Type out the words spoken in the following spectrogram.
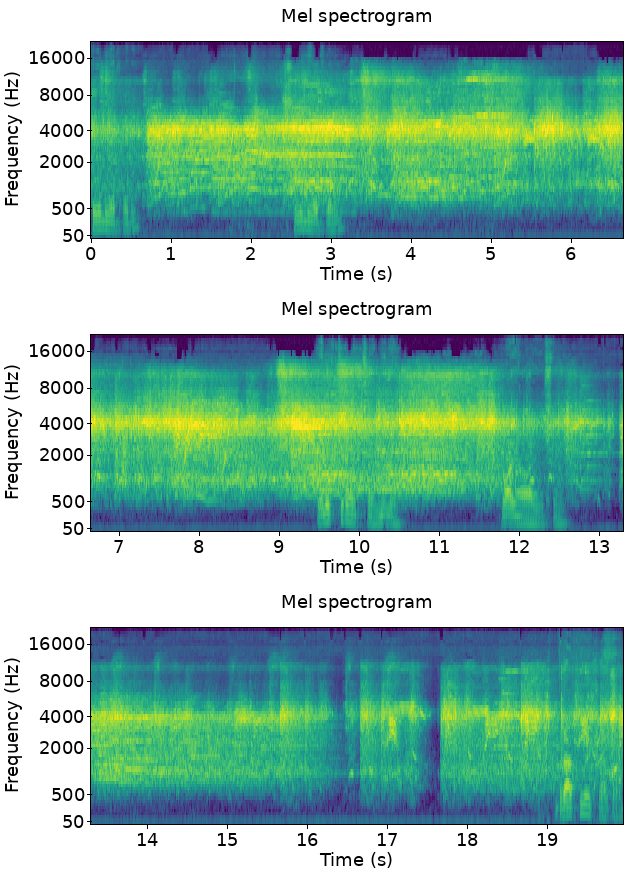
Şöyle yapalım. Şöyle yapalım. Elektro atacağım değil mi? Vay hain seni. Bırakmıyor ki adam.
